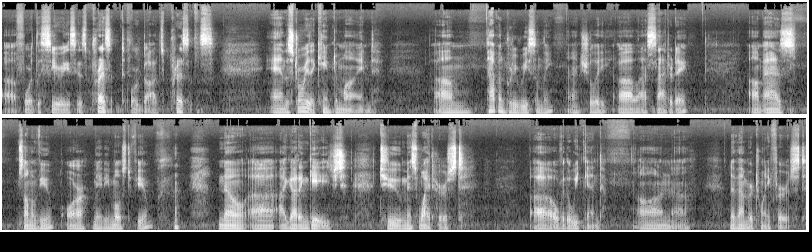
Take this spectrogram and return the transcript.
uh, for the series is present or God's presence. And the story that came to mind um, happened pretty recently, actually, uh, last Saturday. Um, as some of you, or maybe most of you, know, uh, I got engaged to Miss Whitehurst uh, over the weekend on uh, November 21st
